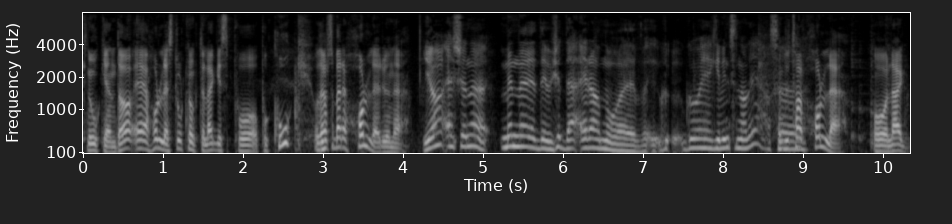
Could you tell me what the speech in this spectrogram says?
knoken. Da er holdet stort nok til å legges på, på kok. Og det er altså bare holdet, Rune. Ja, jeg skjønner. Men det er jo ikke der. Er det noe Hva er gevinsten av det? Altså, Du tar holdet og legg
